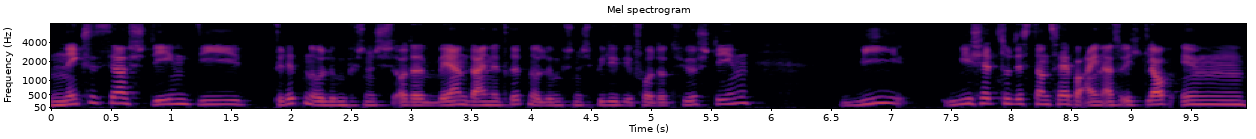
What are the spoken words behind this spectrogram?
Nächstes Jahr stehen die dritten Olympischen oder wären deine dritten Olympischen Spiele, die vor der Tür stehen. Wie, wie schätzt du das dann selber ein? Also ich glaube, im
